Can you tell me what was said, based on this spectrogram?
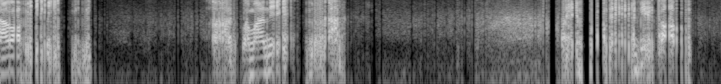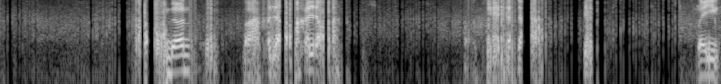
ทำมาอ่าประมาณนี้นะพี่ก็เดินมาขยับมาขยับมาจะจะไปอีก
